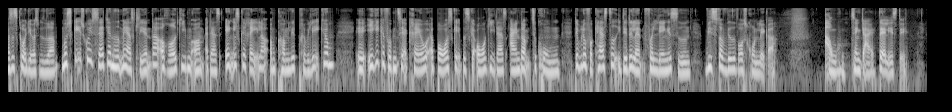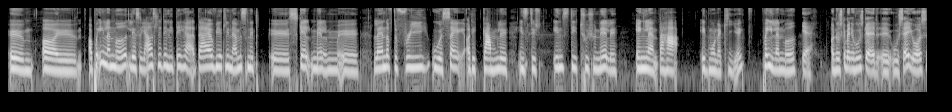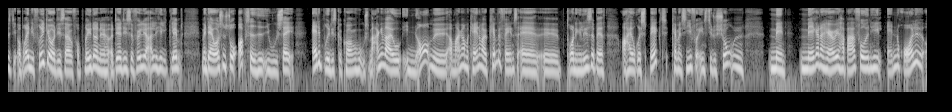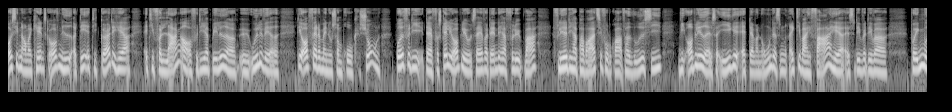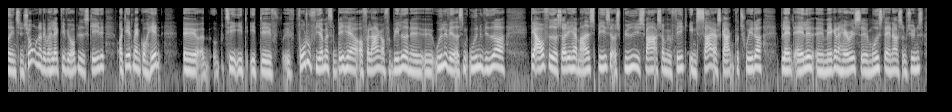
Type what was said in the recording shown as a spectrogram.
Og så skriver de også videre, måske skulle I sætte jer ned med jeres klienter og rådgive dem om, at deres engelske regler om kongeligt privilegium øh, ikke kan få dem til at kræve, at borgerskabet skal overgive deres ejendom til kronen. Det blev forkastet i dette land for længe siden. Vi står ved vores grundlæggere. Au, tænkte jeg, da jeg læste det. Øhm, og, øh, og på en eller anden måde læser jeg også lidt ind i det her. Der er jo virkelig nærmest sådan et øh, skæld mellem øh, Land of the Free, USA, og det gamle institu- institutionelle England, der har et monarki, ikke? På en eller anden måde. Ja, og nu skal man jo huske, at øh, USA jo også, de oprindeligt frigjorde de sig jo fra britterne, og det har de selvfølgelig aldrig helt glemt. Men der er jo også en stor optagethed i USA af det britiske kongehus. Mange var jo enorme, og mange amerikanere var jo kæmpe fans af øh, dronning Elizabeth, og har jo respekt, kan man sige, for institutionen. Men Meghan og Harry har bare fået en helt anden rolle, også i den amerikanske offentlighed, og det, at de gør det her, at de forlanger at få de her billeder øh, udleveret, det opfatter man jo som provokation, både fordi der er forskellige oplevelser af, hvordan det her forløb var. Flere af de her paparazzi-fotografer havde været ude at sige, vi oplevede altså ikke, at der var nogen, der sådan rigtig var i fare her. Altså det var, det var på ingen måde intentioner, det var heller ikke det, vi oplevede skete. Og det, at man går hen øh, til et, et, øh, et fotofirma som det her og forlanger for billederne øh, udleveret sådan uden videre, det afføder så det her meget spidse og spydige svar, som jo fik en sejrsgang på Twitter blandt alle øh, Meghan og Harrys øh, modstandere, som synes,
